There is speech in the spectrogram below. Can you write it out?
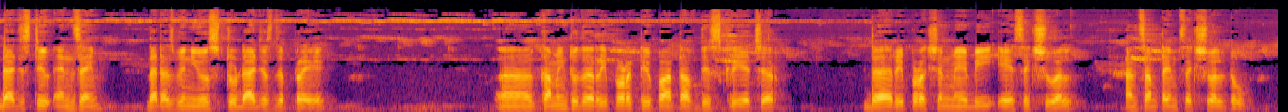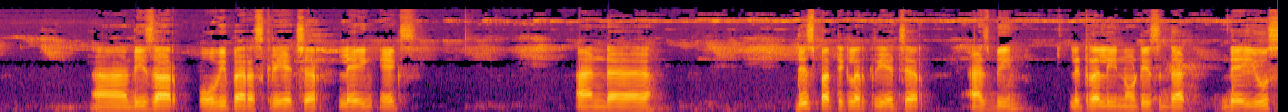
digestive enzyme that has been used to digest the prey. Uh, coming to the reproductive part of this creature, the reproduction may be asexual and sometimes sexual too. Uh, these are oviparous creature laying eggs. And uh, this particular creature has been literally noticed that they use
